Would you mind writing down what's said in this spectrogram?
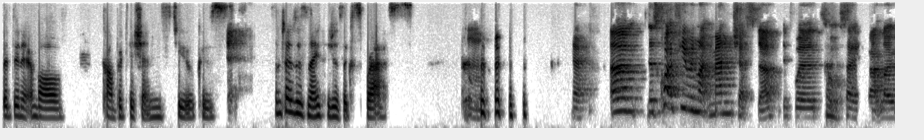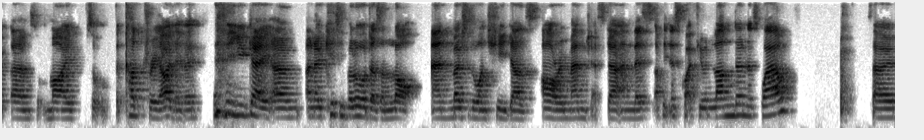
that didn't involve competitions too. Because sometimes it's nice to just express. Mm. yeah. Um, there's quite a few in like Manchester, if we're sort of saying about lo- um, sort of my sort of the country I live in, in the UK. Um, I know Kitty Valor does a lot, and most of the ones she does are in Manchester, and there's I think there's quite a few in London as well. So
